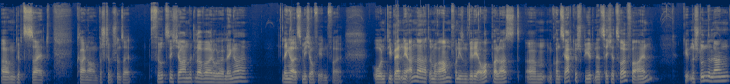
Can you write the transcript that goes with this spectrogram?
Ähm, Gibt es seit, keine Ahnung, bestimmt schon seit 40 Jahren mittlerweile oder länger. Länger als mich auf jeden Fall. Und die Band Neander hat im Rahmen von diesem WDR Rockpalast ähm, ein Konzert gespielt in der Zeche Zollverein. Geht eine Stunde lang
